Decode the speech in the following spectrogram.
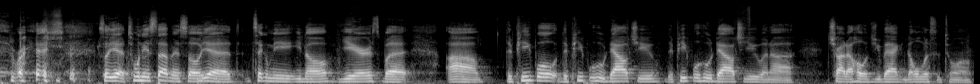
right. so yeah, 27. So yeah, it took me you know years, but um, the people, the people who doubt you, the people who doubt you and uh, try to hold you back, don't listen to them.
